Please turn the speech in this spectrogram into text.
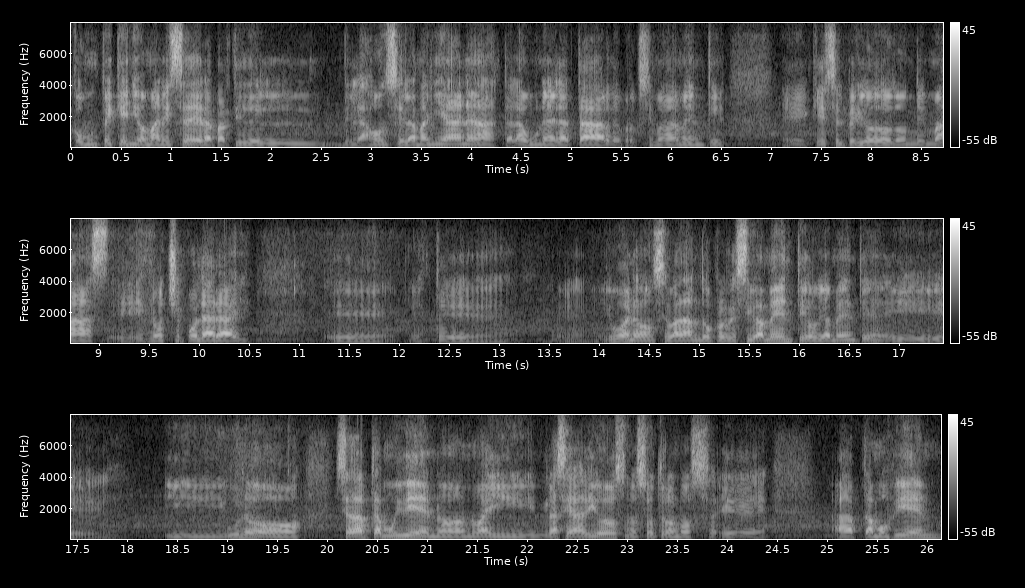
como un pequeño amanecer a partir de las 11 de la mañana hasta la 1 de la tarde aproximadamente, que es el periodo donde más noche polar hay. Este, y bueno, se va dando progresivamente, obviamente, y uno se adapta muy bien, no, hay, gracias a Dios, nosotros nos eh, adaptamos bien,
